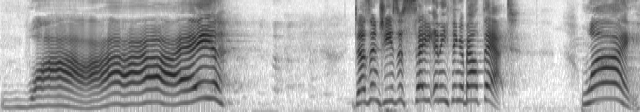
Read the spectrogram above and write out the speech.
why doesn't Jesus say anything about that? Why?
